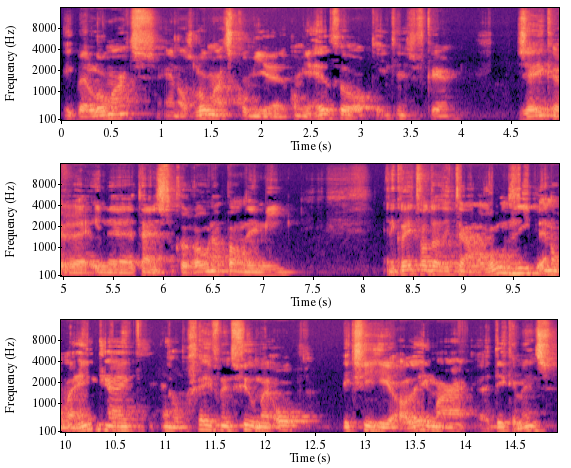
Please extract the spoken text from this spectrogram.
Ik ben longarts en als longarts kom je, kom je heel veel op de intensive care. Zeker in de, tijdens de coronapandemie. En ik weet wel dat ik daar rondliep en om me heen kijk. En op een gegeven moment viel mij op, ik zie hier alleen maar uh, dikke mensen.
